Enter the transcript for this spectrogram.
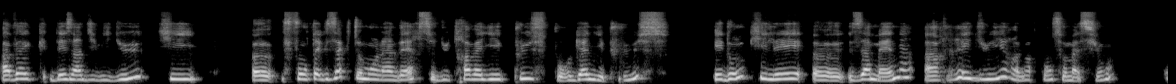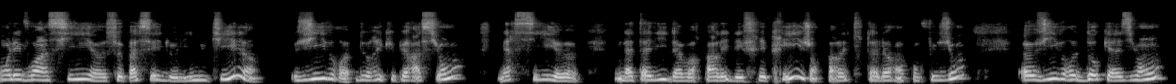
avec des individus qui euh, font exactement l'inverse du travailler plus pour gagner plus, et donc qui les euh, amène à réduire leur consommation. On les voit ainsi euh, se passer de l'inutile, vivre de récupération. Merci euh, Nathalie d'avoir parlé des friperies, j'en parlais tout à l'heure en conclusion. Euh, vivre d'occasion,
